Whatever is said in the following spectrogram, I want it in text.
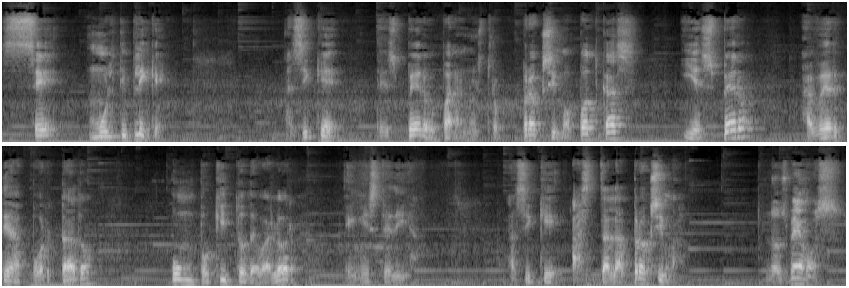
se multiplique. Así que te espero para nuestro próximo podcast y espero haberte aportado un poquito de valor en este día. Así que hasta la próxima. Nos vemos.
